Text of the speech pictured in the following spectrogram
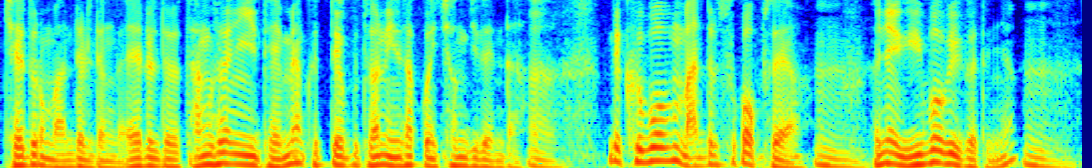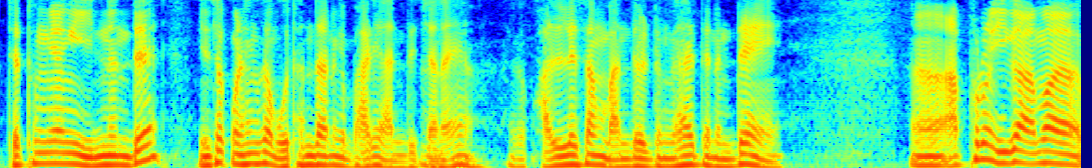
제도로 만들든가. 예를 들어 당선인이 되면 그때부터는 인사권이 정지된다. 음. 근데 그 법은 만들 수가 없어요. 음. 왜냐하면 위법이거든요. 음. 대통령이 있는데 인사권 행사 못 한다는 게 말이 안 되잖아요. 음. 그러니까 관례상 만들든가 해야 되는데 어, 앞으로 이거 아마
